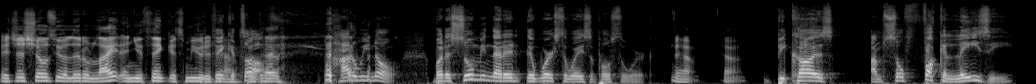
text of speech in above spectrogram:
it just shows you a little light, and you think it's muted. You think now, it's off. that- how do we know? But assuming that it, it works the way it's supposed to work, yeah, yeah. because I'm so fucking lazy,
